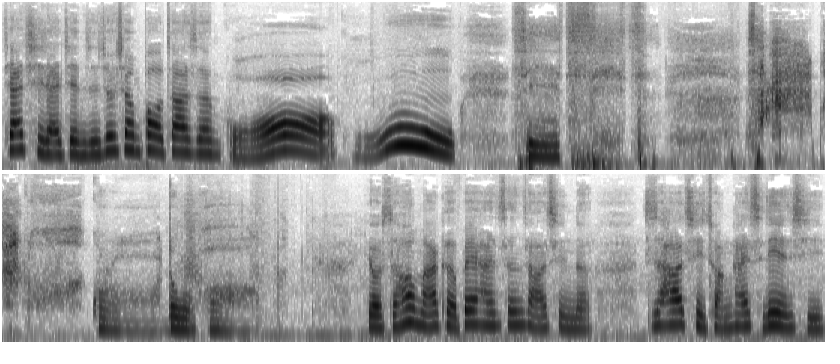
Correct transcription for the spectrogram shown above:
加起来简直就像爆炸声！咕咕，呲呲呲，沙巴罗，咕噜咕。有时候马可被鼾声吵醒了，只好起床开始练习。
